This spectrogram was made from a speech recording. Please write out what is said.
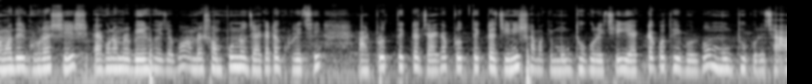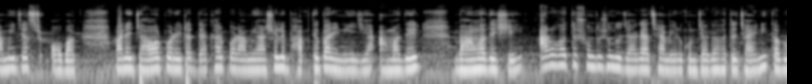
আমাদের ঘোরা শেষ, এখন আমরা বের হয়ে যাব। আমরা সম্পূর্ণ জায়গাটা ঘুরেছি আর প্রত্যেকটা জায়গা, প্রত্যেকটা জিনিস আমাকে মুগ্ধ করেছে। এই একটা কথাই বলব, মুগ্ধ করেছে। আমি জাস্ট অবাক। মানে যাওয়ার পর, এটা দেখার পর আমি আসলে ভাবতে পারিনি যে আমাদের বাংলাদেশে আরও হয়তো সুন্দর সুন্দর জায়গা আছে। আমি এরকম জায়গায় হয়তো যাইনি, তবে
